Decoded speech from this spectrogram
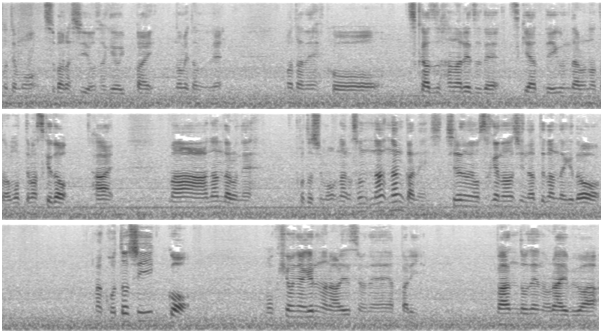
とても素晴らしいお酒をいっぱい飲めたのでまたねこうつかず離れずで付き合っていくんだろうなとは思ってますけどはい。まあなんだろうね。今年も。なんかそんななんかね知らないお酒の話になってたんだけど、まあ、今年1個目標に挙げるならあれですよね。やっぱりバンドでのライブは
